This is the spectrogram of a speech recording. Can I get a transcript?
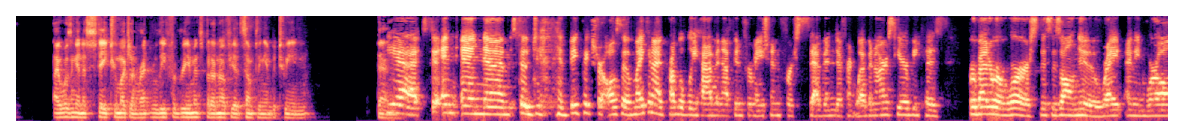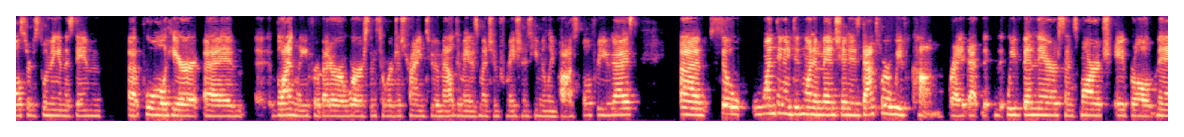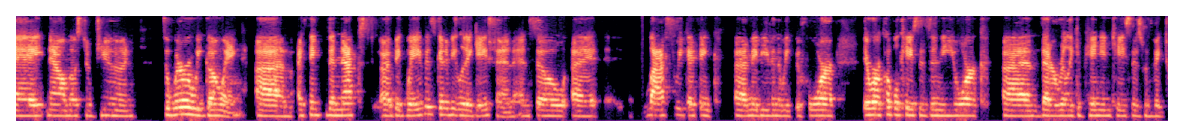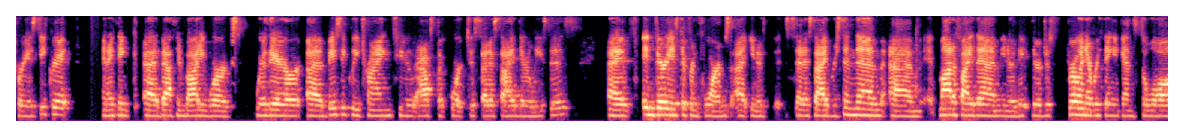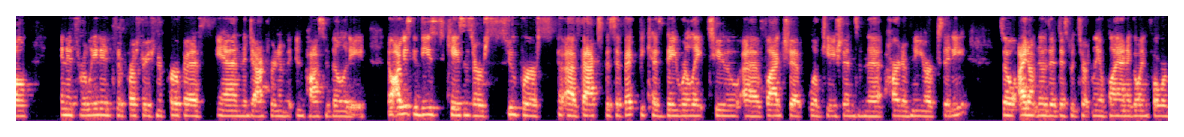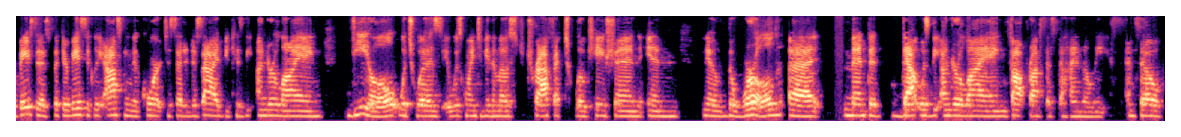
I wasn't going to stay too much on rent relief agreements, but I don't know if you had something in between then. Yeah, so, and, and um, so big picture also, Mike and I probably have enough information for seven different webinars here because for better or worse, this is all new, right? I mean, we're all sort of swimming in the same uh, pool here uh, blindly, for better or worse. And so we're just trying to amalgamate as much information as humanly possible for you guys. Um, so one thing I did want to mention is that's where we've come, right? That, that, we've been there since March, April, May, now most of June. So where are we going? Um, I think the next uh, big wave is going to be litigation. And so uh, last week, I think uh, maybe even the week before, there were a couple cases in New York um, that are really companion cases with Victoria's Secret, and I think uh, Bath and Body Works, where they're uh, basically trying to ask the court to set aside their leases uh, in various different forms. Uh, you know, set aside, rescind them, um, modify them. You know, they, they're just throwing everything against the wall and it's related to frustration of purpose and the doctrine of impossibility. Now, obviously, these cases are super uh, fact specific because they relate to uh, flagship locations in the heart of New York City. So I don't know that this would certainly apply on a going forward basis, but they're basically asking the court to set it aside because the underlying deal, which was it was going to be the most trafficked location in you know the world, uh, meant that that was the underlying thought process behind the lease. And so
